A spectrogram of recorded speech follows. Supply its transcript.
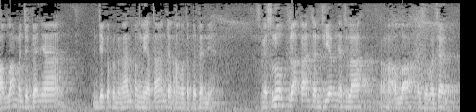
Allah menjaganya, menjaga pendengaran, penglihatan dan anggota badannya. Sehingga seluruh gerakan dan diamnya adalah karena Allah Azza wa Jalla.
